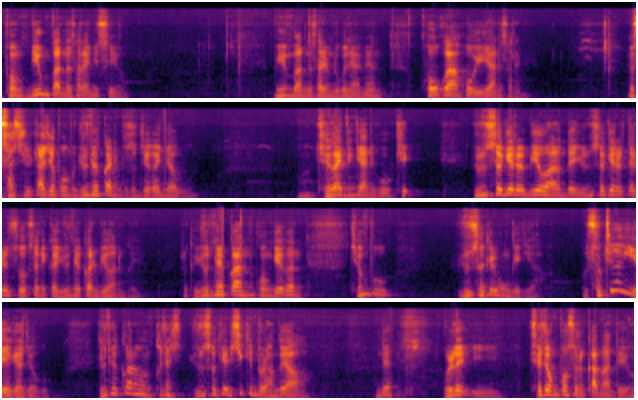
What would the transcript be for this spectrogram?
보면 미움받는 사람이 있어요. 미움받는 사람이 누구냐면 호가 호위하는 사람이에요. 사실 따져보면 윤핵관이 무슨 죄가 있냐고. 어, 죄가 있는 게 아니고 기, 윤석열을 미워하는데 윤석열을 때릴 수 없으니까 윤핵관을 미워하는 거예요. 그러니까 윤핵관 공격은 전부 윤석열 공격이야. 솔직하게 얘기하자고. 윤핵관은 그냥 윤석열이 시킨 대로 한 거야. 근데 원래 이 최종 보스는 까면 안 돼요.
